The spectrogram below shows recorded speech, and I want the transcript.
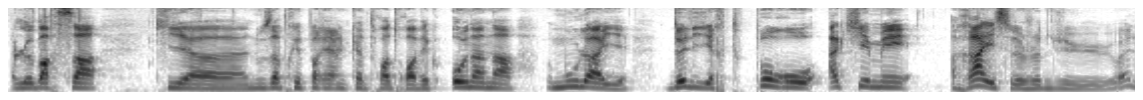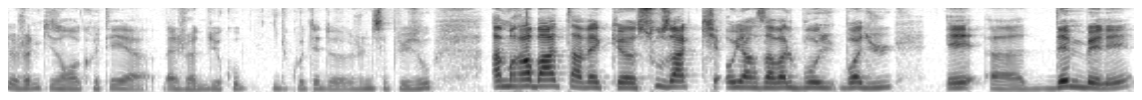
Le Barça qui euh, nous a préparé un 4-3-3 avec Onana, Moulay, Delirte, Poro, Akieme, Rice, le jeune du, ouais, le jeune qu'ils ont recruté, euh, ben, jeune du coup, du côté de je ne sais plus où. Amrabat avec euh, Souzak, Oyarzabal, Boadu et euh, Dembélé,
